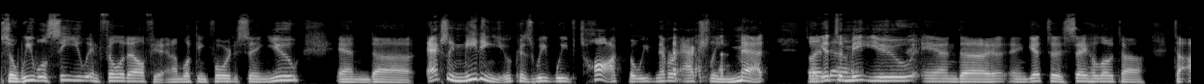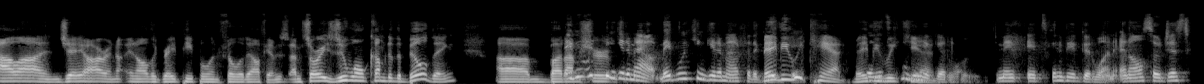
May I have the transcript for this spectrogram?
So we will see you in Philadelphia, and I'm looking forward to seeing you and uh, actually meeting you because we we've talked, but we've never actually met. So I, I get know. to meet you and uh, and get to say hello to to Alaa and Jr. and, and all the great people in Philadelphia. I'm, just, I'm sorry Zoo won't come to the building, um, but Maybe I'm sure we can get him out. Maybe we can get him out for the. Maybe we can. Maybe we can. Be a good one. Maybe it's going to be a good one. And also, just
